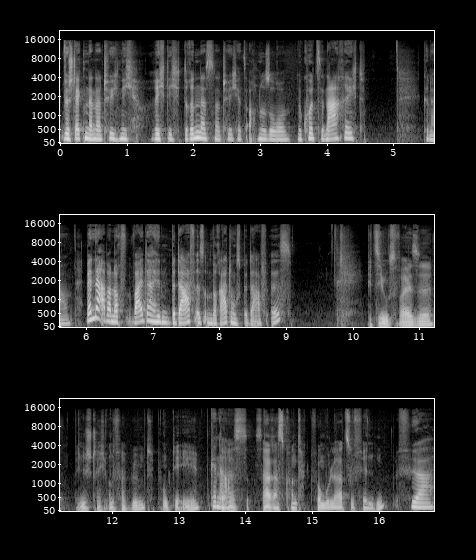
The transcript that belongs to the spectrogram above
wir stecken dann natürlich nicht richtig drin. Das ist natürlich jetzt auch nur so eine kurze Nachricht. Genau. Wenn da aber noch weiterhin Bedarf ist und Beratungsbedarf ist, beziehungsweise bindestrich-unverblümt.de. Genau. Da ist Sarahs Kontaktformular zu finden. für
